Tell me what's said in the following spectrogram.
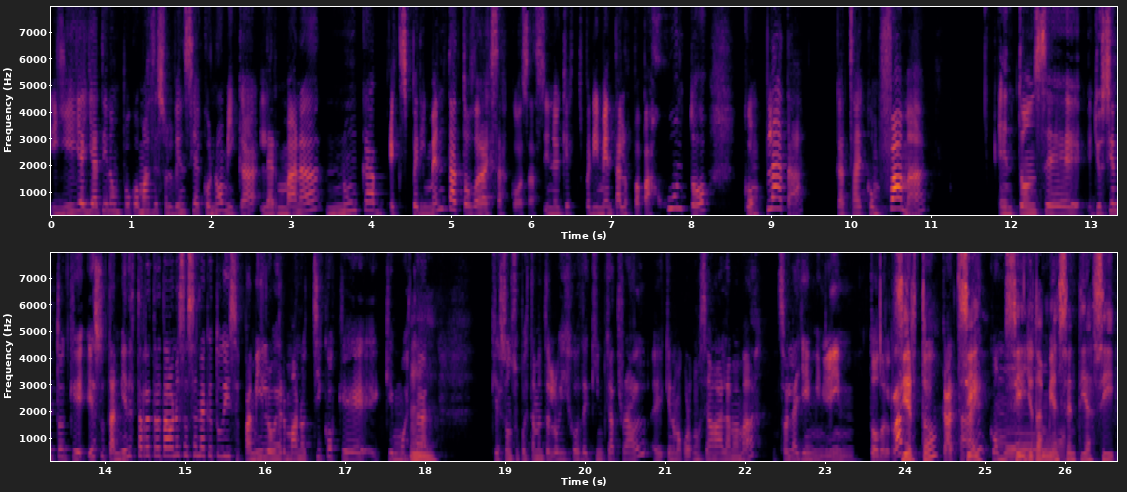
y ella ya tiene un poco más de solvencia económica, la hermana nunca experimenta todas esas cosas, sino que experimenta a los papás juntos, con plata, ¿cachai? Con fama. Entonces, yo siento que eso también está retratado en esa escena que tú dices. Para mí, los hermanos chicos que, que muestran Mm. Que son supuestamente los hijos de Kim Cattrall, eh, que no me acuerdo cómo se llama la mamá, son la Jamie Lynn todo el rato. ¿Cierto? ¿cachai? Sí, sí, yo también Como- sentí así.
